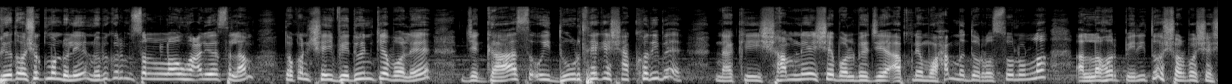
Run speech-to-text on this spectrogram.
প্রিয় দর্শক মণ্ডলী, নবী করিম সাল্লাহ আলী আসসালাম তখন সেই বেদুইনকে বলে যে, গাছ ওই দূর থেকে সাক্ষ্য দিবে? নাকি সামনে এসে বলবে যে, আপনি মোহাম্মদুর রসুল্লাহ আল্লাহর প্রেরিত সর্বশেষ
